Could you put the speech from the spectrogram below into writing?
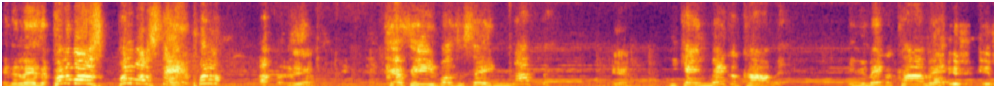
and the lady said, "Put him on, the, put him on the stand, put him." On Yeah, Because he wasn't saying nothing. yeah. He can't make a comment. If you make a Well, comment, if if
